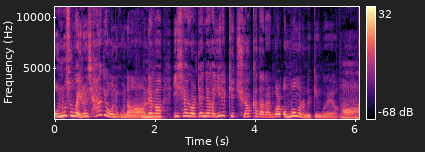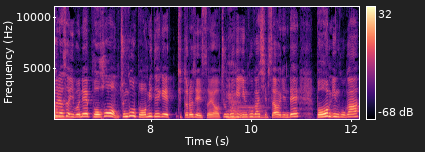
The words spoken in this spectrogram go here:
어느 순간 이런 시학이 오는구나. 음. 내가 이 시학이 올 때 내가 이렇게 취약하다라는 걸 온몸으로 느낀 거예요. 아. 그래서 이번에 보험, 중국은 보험이 되게 뒤떨어져 있어요. 중국이 야. 인구가 14억인데 보험 인구가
